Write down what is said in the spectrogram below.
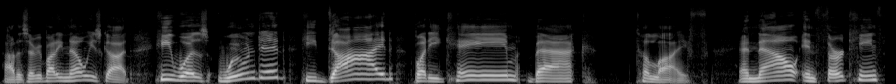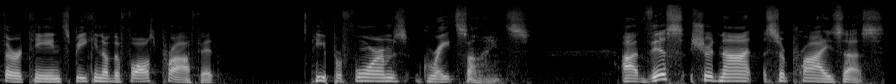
How does everybody know he's God? He was wounded, he died, but he came back to life. And now in 1313, speaking of the false prophet, he performs great signs. Uh, this should not surprise us.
